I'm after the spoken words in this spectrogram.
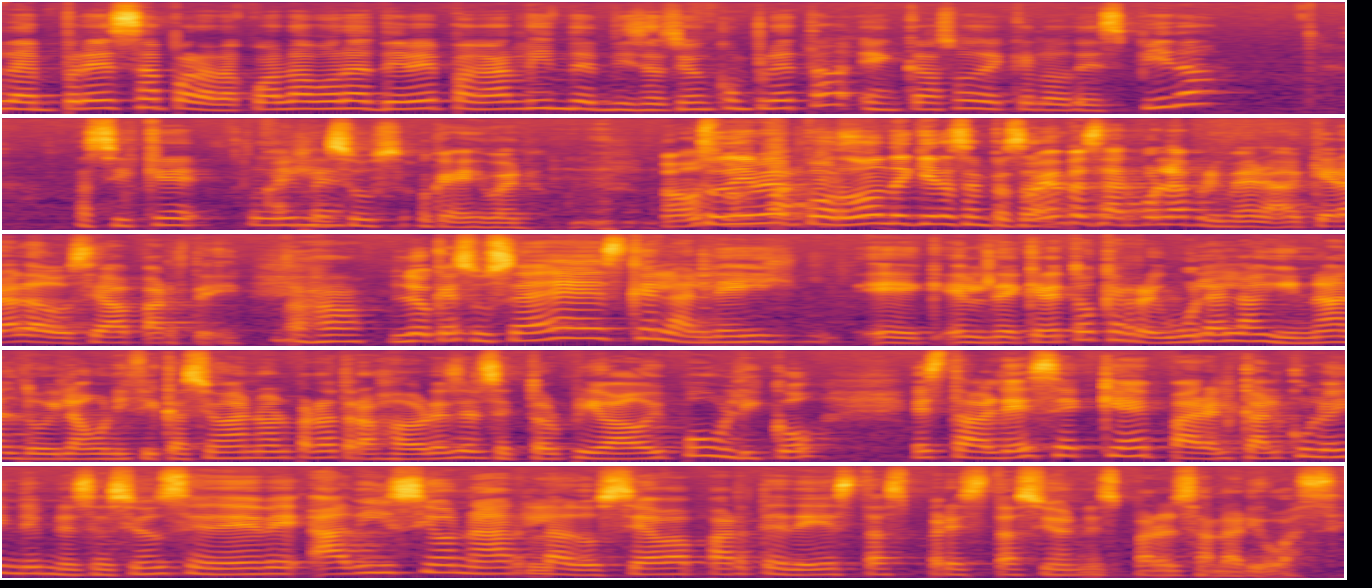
La empresa para la cual labora debe pagar la indemnización completa en caso de que lo despida Así que tú Ay, Jesús. Ok, bueno. Vamos tú por dime partes. por dónde quieres Voy a empezar. empezar por la primera, que era la doceava parte. Ajá. Lo que sucede es que la ley, eh, el decreto que regula el aguinaldo y la unificación anual para trabajadores del sector privado y público, establece que para el cálculo de indemnización se debe adicionar la doceava parte de estas prestaciones para el salario base.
